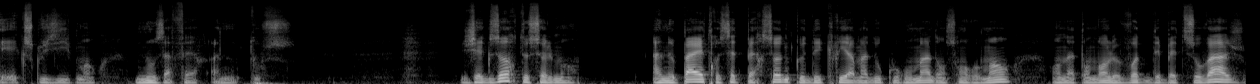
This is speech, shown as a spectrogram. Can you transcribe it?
et exclusivement nos affaires à nous tous. J'exhorte seulement à ne pas être cette personne que décrit Amadou Kourouma dans son roman en attendant le vote des bêtes sauvages,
